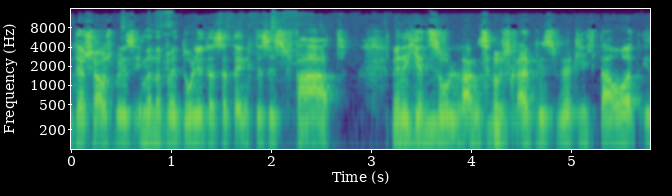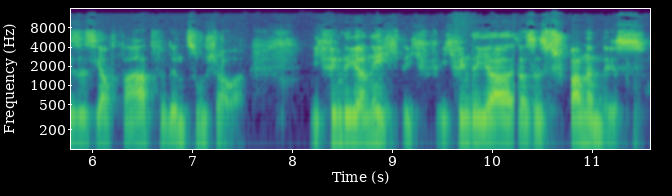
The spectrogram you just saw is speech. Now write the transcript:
der, Schauspieler ist immer in der Bredouille, dass er denkt, das ist Fahrt. Wenn ich jetzt so mhm. langsam schreibe, wie es wirklich dauert, ist es ja Fahrt für den Zuschauer. Ich finde ja nicht. Ich, ich finde ja, dass es spannend ist.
